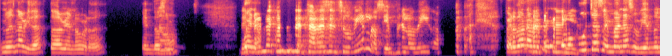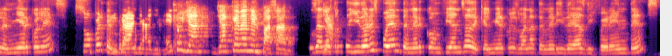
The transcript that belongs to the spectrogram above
no es Navidad, todavía no, ¿verdad? En dos no. Bueno. Depende cuánto te tardes en subirlo, siempre lo digo. Perdóname, pero llevo muchas semanas subiéndolo el miércoles, súper temprano. Ya, ya, ya. Eso ya, ya queda en el pasado. O sea, nuestros seguidores pueden tener confianza de que el miércoles van a tener ideas diferentes.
